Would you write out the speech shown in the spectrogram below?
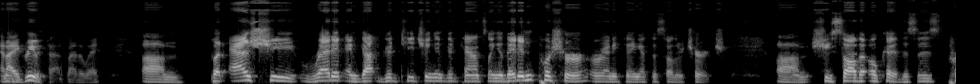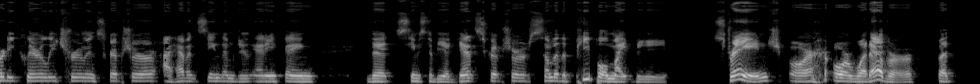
and I agree with that, by the way. Um, but as she read it and got good teaching and good counseling, and they didn't push her or anything at this other church, um, she saw that okay, this is pretty clearly true in Scripture. I haven't seen them do anything that seems to be against Scripture. Some of the people might be strange or or whatever, but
